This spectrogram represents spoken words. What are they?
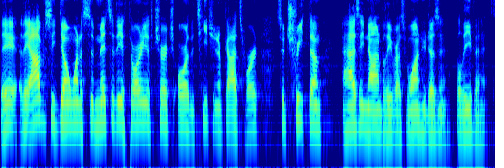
They, they obviously don't want to submit to the authority of the church or the teaching of God's word, so treat them as a non believer, as one who doesn't believe in it.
